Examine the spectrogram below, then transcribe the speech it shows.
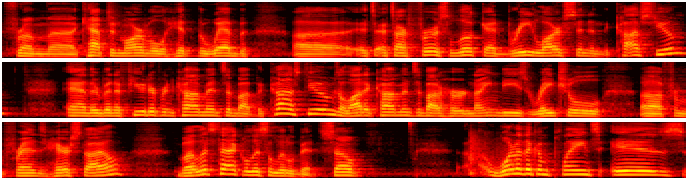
from uh, Captain Marvel hit the web. Uh, it's it's our first look at Brie Larson in the costume, and there have been a few different comments about the costumes. A lot of comments about her '90s Rachel uh, from Friends hairstyle. But let's tackle this a little bit. So, one of the complaints is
